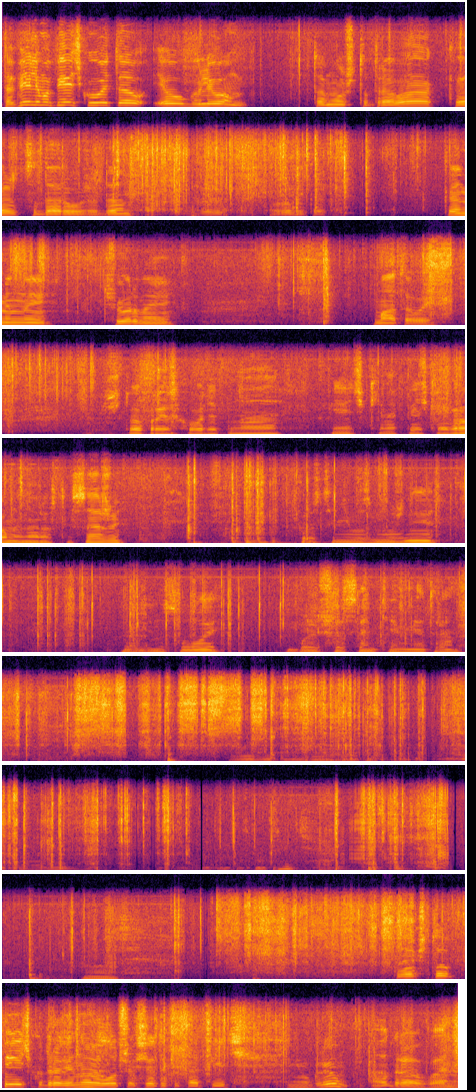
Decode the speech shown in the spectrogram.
Топили мы печку это и углем, потому что дрова кажется дороже, да? Вроде как каменный, черный, матовый. Что происходит на печке? На печке огромный наросты сажи, просто невозможные. Один слой больше сантиметра. Так что печку дровяную лучше все-таки топить не углем, а дровами.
